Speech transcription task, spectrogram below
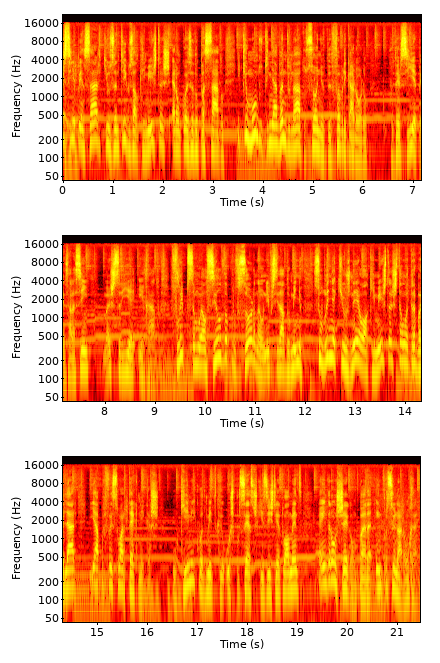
Poder-se-ia pensar que os antigos alquimistas eram coisa do passado e que o mundo tinha abandonado o sonho de fabricar ouro. Poder-se-ia pensar assim, mas seria errado. Felipe Samuel Silva, professor na Universidade do Minho, sublinha que os neo-alquimistas estão a trabalhar e a aperfeiçoar técnicas. O químico admite que os processos que existem atualmente ainda não chegam para impressionar um rei.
